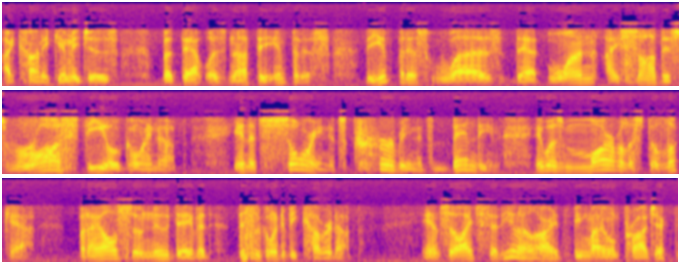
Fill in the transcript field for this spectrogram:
iconic images, but that was not the impetus. The impetus was that one, I saw this raw steel going up and it's soaring, it's curving, it's bending. It was marvelous to look at. But I also knew, David, this is going to be covered up. And so I said, you know, all right, be my own project.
